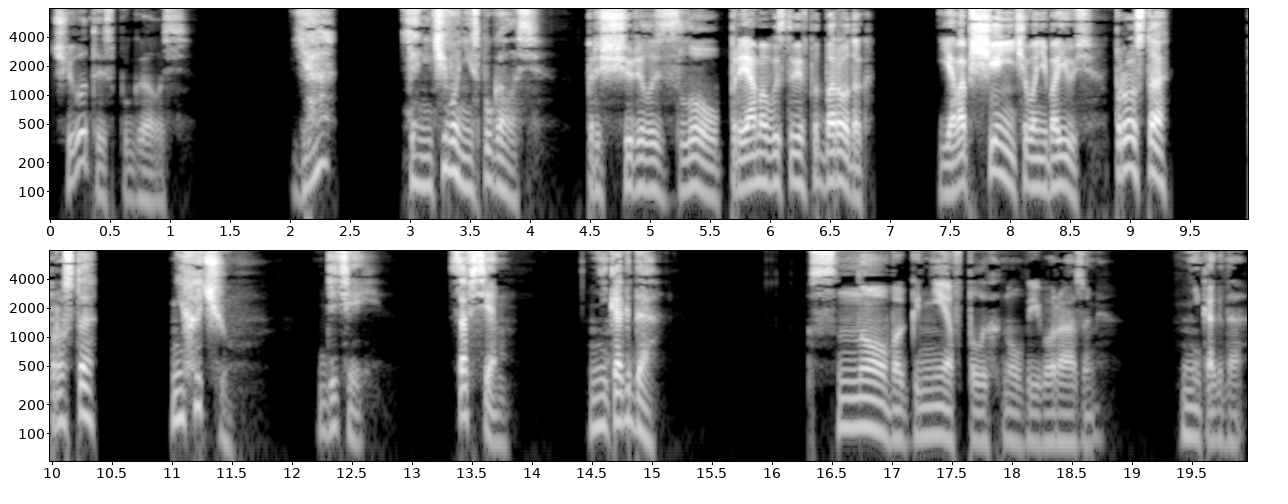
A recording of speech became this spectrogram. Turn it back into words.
«Чего ты испугалась?» «Я? Я ничего не испугалась!» Прищурилась Злоу, прямо выставив подбородок. «Я вообще ничего не боюсь. Просто... просто не хочу детей. Совсем. Никогда». Снова гнев полыхнул в его разуме. Никогда.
